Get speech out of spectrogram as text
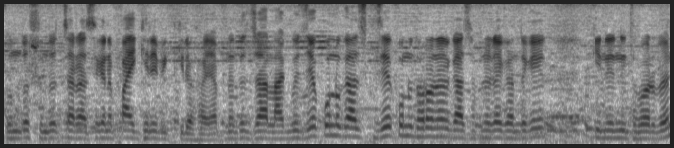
সুন্দর সুন্দর চারা আছে এখানে পাইকারি বিক্রি হয়। আপনাদের যা লাগবে যে কোনো গাছ যে কোনো ধরনের গাছ আপনারা এখান থেকে কিনে নিতে পারবেন।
